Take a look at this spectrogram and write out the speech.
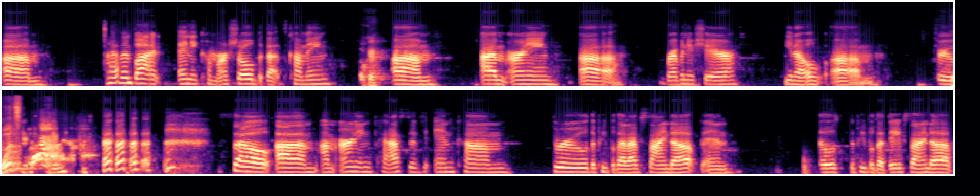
Um, I haven't bought any commercial, but that's coming. Okay. Um, I'm earning uh revenue share, you know, um through what's that so um, i'm earning passive income through the people that i've signed up and those the people that they've signed up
